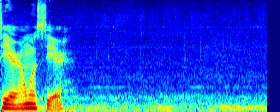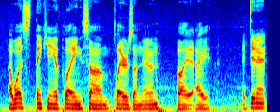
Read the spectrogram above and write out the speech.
almost here, almost here. I was thinking of playing some Players Unknown, but I I didn't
